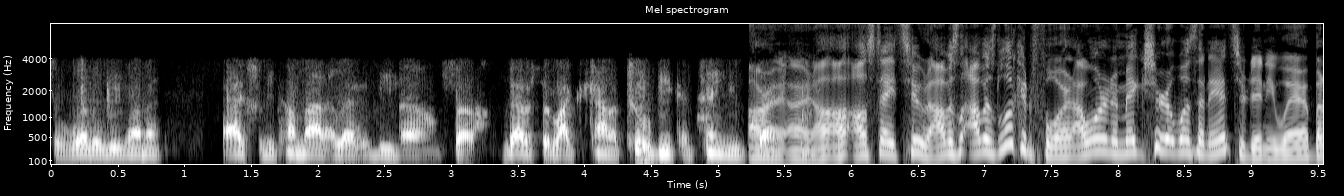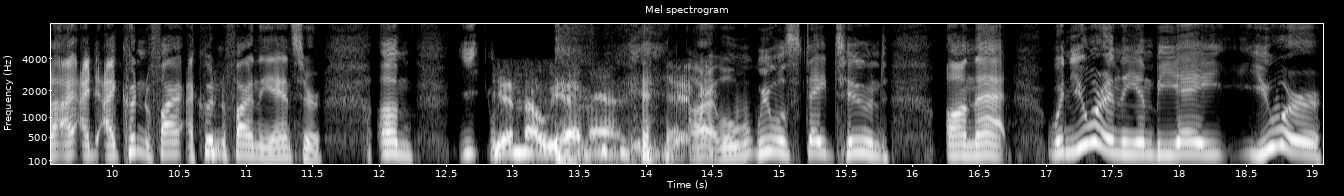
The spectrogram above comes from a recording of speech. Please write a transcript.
to whether we're going to actually come out and let it be known. So that's like kind of to be continued. All right, all right. I'll, I'll, stay tuned. I was I was looking for it. I wanted to make sure it wasn't answered anywhere, but I I, I couldn't find I couldn't find the answer. Um, yeah, no, we haven't answered. all right. Well, we will stay tuned on that. When you were in the NBA, you were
